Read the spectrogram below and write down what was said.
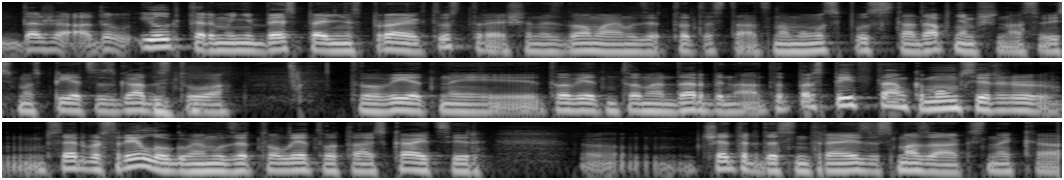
dažādu ilgtermiņa bezpēļņas projektu uzturēšanu. Es domāju, to tas tāds no mūsu puses tāda apņemšanās vismaz piecus gadus to to vietni, to vietni tomēr darbināt. Par spīti tam, ka mums ir servers ar ielūgumiem, līdz ar to lietotāju skaits ir 40 um, reizes mazāks nekā,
